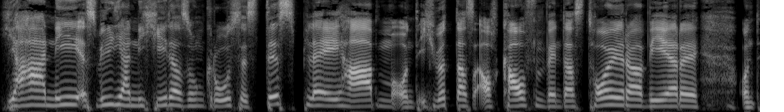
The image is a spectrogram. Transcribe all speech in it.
ja, nee, es will ja nicht jeder so ein großes Display haben und ich würde das auch kaufen, wenn das teurer wäre. Und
